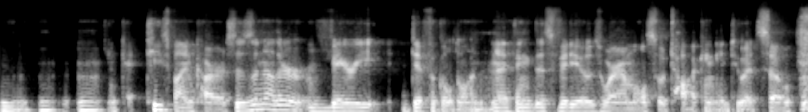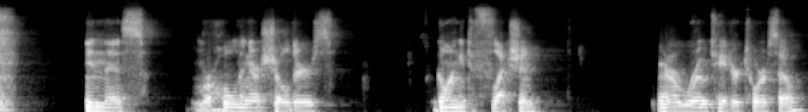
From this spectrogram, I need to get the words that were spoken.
Mm-hmm. Okay, T-spine cars. This is another very difficult one. And I think this video is where I'm also talking into it. So in this, we're holding our shoulders, going into flexion. We're going to rotate our torso.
